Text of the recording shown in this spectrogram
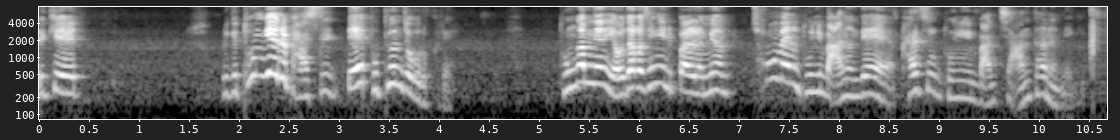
이렇게 이렇게 통계를 봤을 때 보편적으로 그래 동갑내는 여자가 생일이 빠르면 처음에는 돈이 많은데 갈수록 돈이 많지 않다는 얘기지.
